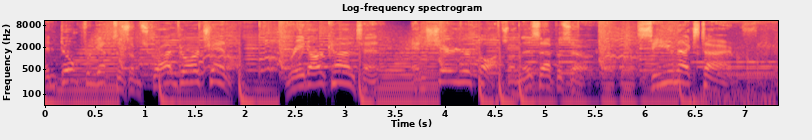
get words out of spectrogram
And don't forget to subscribe to our channel, rate our content, and share your thoughts on this episode. See you next time.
